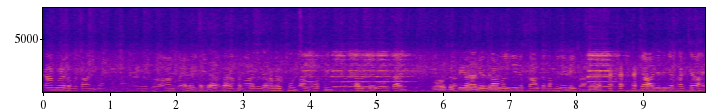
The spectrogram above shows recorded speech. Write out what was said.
काम करे तो बताओ हम लोग है बहुत तो तीन सत्तर आदमी काम हुई है जब शाम तक मिले नहीं बात चार जन का खर्चा है।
